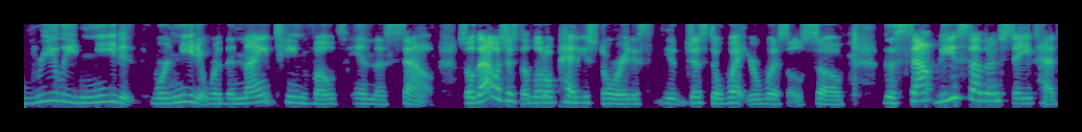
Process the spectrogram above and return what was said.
really needed were needed were the 19 votes in the South. So that was just a little petty story to just to wet your whistle. So the South, these Southern states had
